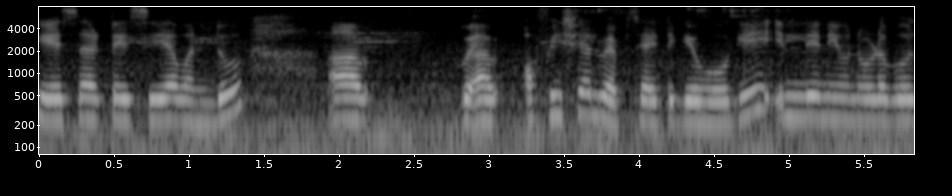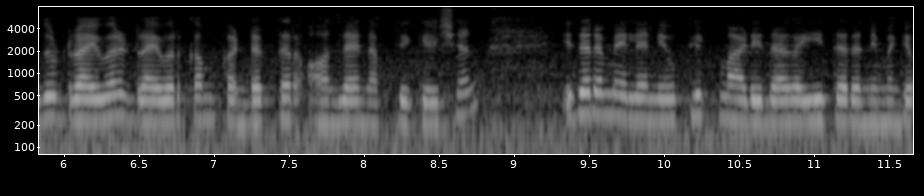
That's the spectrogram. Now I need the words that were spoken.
ಕೆ ಎಸ್ ಆರ್ ಟಿ ಸಿಯ ಒಂದು ಅಫಿಷಿಯಲ್ ವೆಬ್ಸೈಟಿಗೆ ಹೋಗಿ ಇಲ್ಲಿ ನೀವು ನೋಡಬಹುದು driver driver cum conductor online application ಇದರ ಮೇಲೆ ನೀವು ಕ್ಲಿಕ್ ಮಾಡಿದಾಗ ಈ ಥರ ನಿಮಗೆ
